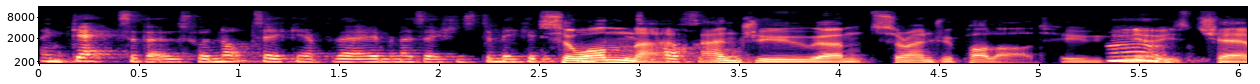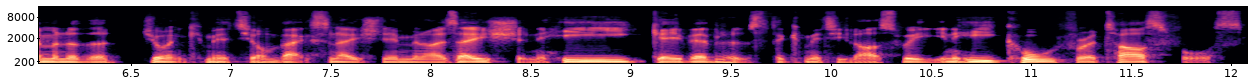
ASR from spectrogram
and get to those who are not taking up their immunisations to make it. So on that, possible. Andrew, um, Sir Andrew Pollard, who mm. you know mm. is chairman of the Joint Committee on Vaccination and Immunisation, he gave evidence to the committee last week, and he called for a task force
